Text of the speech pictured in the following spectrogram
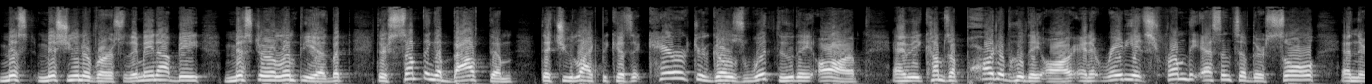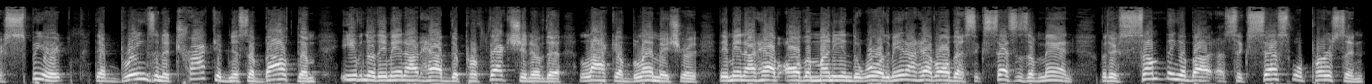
Miss, Miss Universe or they may not be Mr. Olympia, but there's something about them that you like because the character goes with who they are and becomes a part of who they are and it radiates from the essence of their soul and their spirit that brings an attractiveness about them even though they may not have the perfection of the lack of blemish or they may not have all the money in the world, they may not have all the successes of man, but there's something about a successful person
